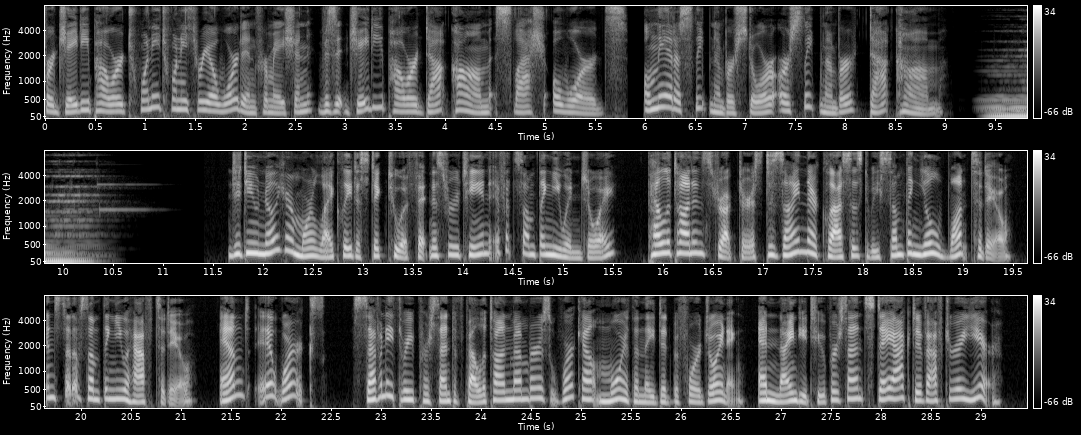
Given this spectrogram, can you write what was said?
For JD Power 2023 award information, visit jdpower.com/awards. Only at a Sleep Number store or sleepnumber.com. Did you know you're more likely to stick to a fitness routine if it's something you enjoy? Peloton instructors design their classes to be something you'll want to do instead of something you have to do. And it works. 73% of Peloton members work out more than they did before joining, and 92% stay active after a year.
